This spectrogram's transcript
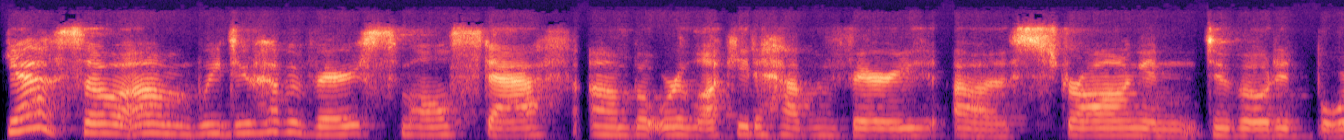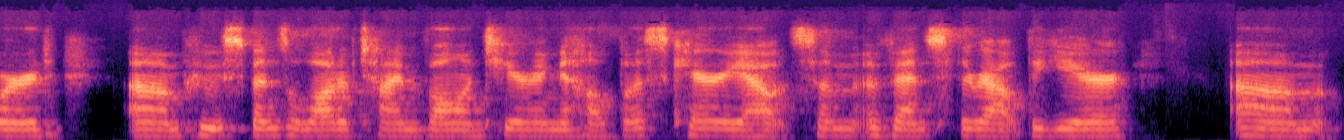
Yeah, so um, we do have a very small staff, um, but we're lucky to have a very uh, strong and devoted board um, who spends a lot of time volunteering to help us carry out some events throughout the year. Um,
